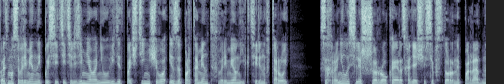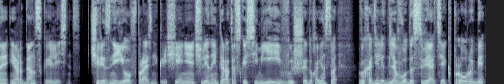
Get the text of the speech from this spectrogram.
Поэтому современный посетитель Зимнего не увидит почти ничего из апартаментов времен Екатерины II. Сохранилась лишь широкая, расходящаяся в стороны парадная и орданская лестница. Через нее в праздник Крещения члены императорской семьи и высшее духовенство выходили для водосвятия к проруби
